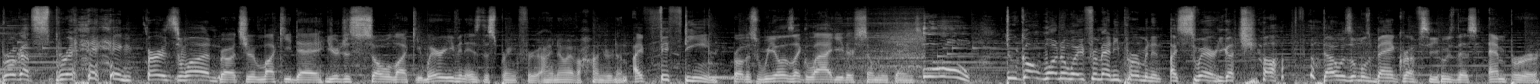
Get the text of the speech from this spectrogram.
Bro got spring. First one. Bro, it's your lucky day. You're just so lucky. Where even is the spring fruit? I know I have 100 of them. I have 15. Bro, this wheel is like laggy. There's so many things. Oh! Dude got one away from any permanent. I swear, he got chopped. that was almost bankruptcy. Who's this? Emperor.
